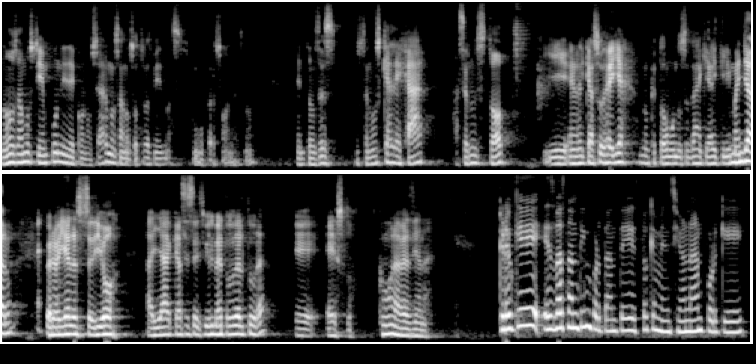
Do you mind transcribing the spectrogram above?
no nos damos tiempo ni de conocernos a nosotras mismas como personas, ¿no? Entonces nos tenemos que alejar, hacer un stop. Y en el caso de ella, no que todo el mundo se tenga aquí al Kilimanjaro, pero a ella le sucedió allá a casi 6.000 metros de altura eh, esto. ¿Cómo la ves, Diana? Creo que es bastante importante esto que mencionan porque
